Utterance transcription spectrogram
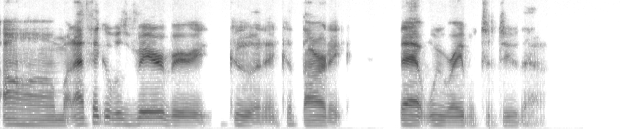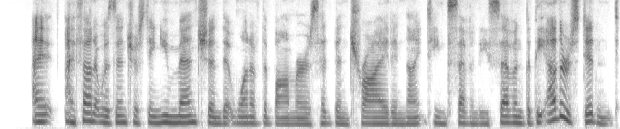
Um, and I think it was very, very good and cathartic that we were able to do that. I, I thought it was interesting. You mentioned that one of the bombers had been tried in 1977, but the others didn't.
